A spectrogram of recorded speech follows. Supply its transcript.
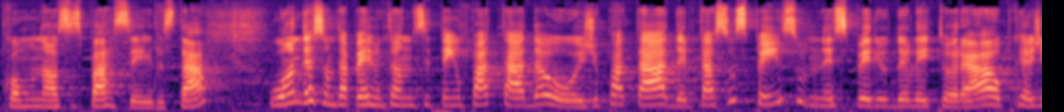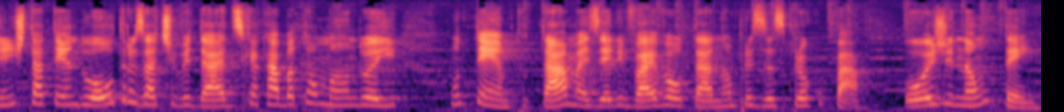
como nossos parceiros, tá? O Anderson tá perguntando se tem o Patada hoje. O Patada, ele tá suspenso nesse período eleitoral, porque a gente tá tendo outras atividades que acaba tomando aí um tempo, tá? Mas ele vai voltar, não precisa se preocupar. Hoje não tem.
